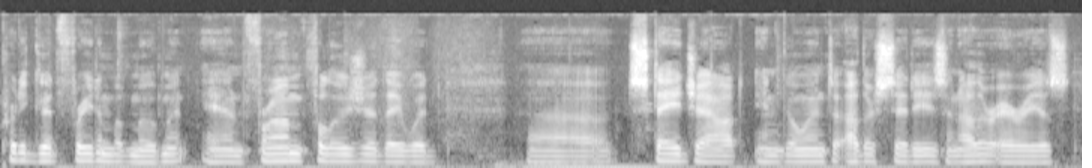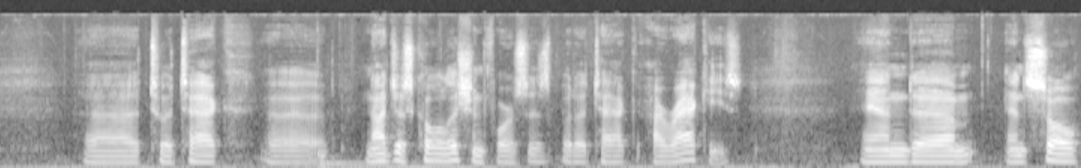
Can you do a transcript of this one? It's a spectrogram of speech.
pretty good freedom of movement, and from Fallujah they would uh, stage out and go into other cities and other areas uh, to attack uh, not just coalition forces but attack Iraqis, and um, and so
